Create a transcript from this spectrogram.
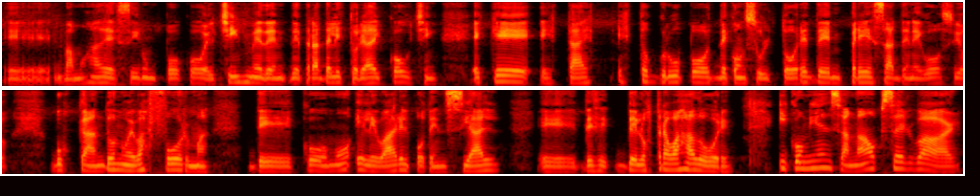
eh, vamos a decir un poco el chisme de- detrás de la historia del coaching, es que está est- estos grupos de consultores de empresas, de negocios, buscando nuevas formas de cómo elevar el potencial eh, de, de los trabajadores y comienzan a observar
